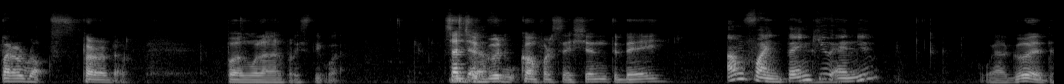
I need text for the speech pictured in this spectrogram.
paradox. paradox pengulangan peristiwa such a Deja good conversation today I'm fine, thank you. And you? well good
